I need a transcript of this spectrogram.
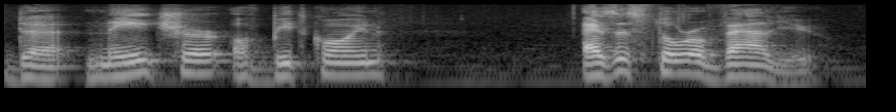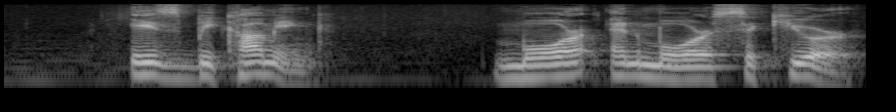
the nature of Bitcoin as a store of value is becoming more and more secure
